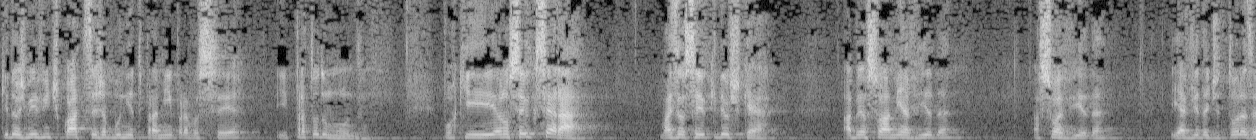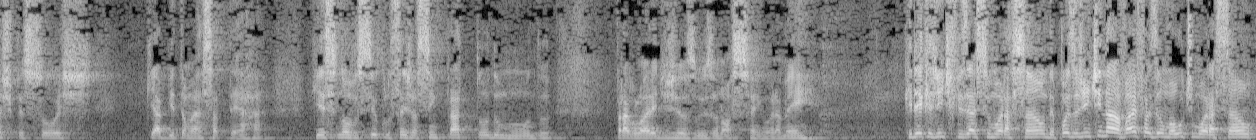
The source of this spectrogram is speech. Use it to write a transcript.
Que 2024 seja bonito para mim, para você e para todo mundo. Porque eu não sei o que será, mas eu sei o que Deus quer abençoar a minha vida, a sua vida e a vida de todas as pessoas que habitam essa terra. Que esse novo ciclo seja assim para todo mundo, para a glória de Jesus, o nosso Senhor. Amém? Queria que a gente fizesse uma oração, depois a gente ainda vai fazer uma última oração,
